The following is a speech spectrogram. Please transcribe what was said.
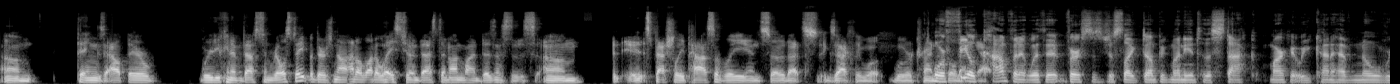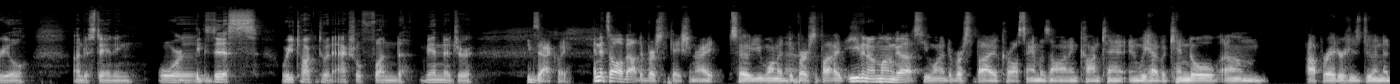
um, things out there where you can invest in real estate, but there's not a lot of ways to invest in online businesses. Um, especially passively. And so that's exactly what we were trying or to Or feel confident with it versus just like dumping money into the stock market where you kind of have no real understanding or exists where you're talking to an actual fund manager. Exactly. And it's all about diversification, right? So you want to yeah. diversify, even among us, you want to diversify across Amazon and content. And we have a Kindle um, operator who's doing a,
